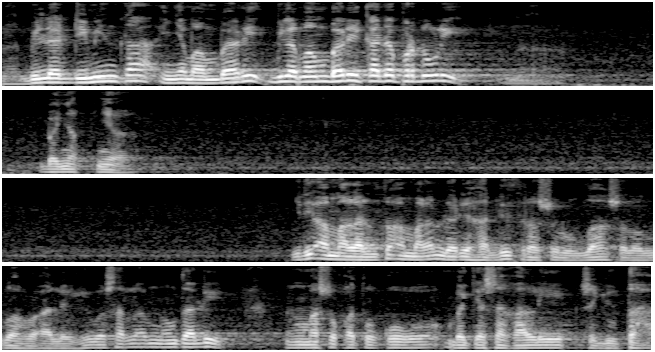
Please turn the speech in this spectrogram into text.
nah, bila diminta inya memberi, bila memberi kada peduli. Nah, banyaknya Jadi amalan itu amalan dari hadis Rasulullah Shallallahu Alaihi Wasallam yang tadi yang masuk ke toko baca sekali sejuta.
